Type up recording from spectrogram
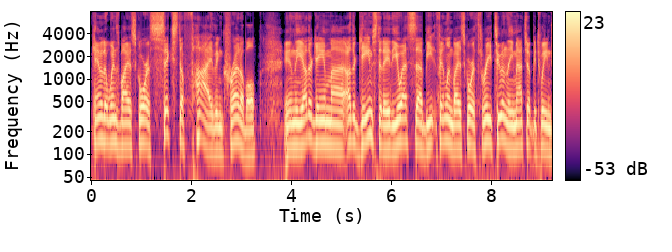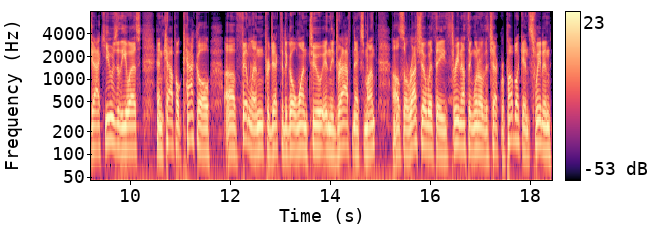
Canada wins by a score of six to five. Incredible. In the other game, uh, other games today, the U.S. Uh, beat Finland by a score of three-two in the matchup between Jack Hughes of the U.S. and Kaapo Kakko of Finland, projected to go one-two in the draft next month. Also, Russia with a three-nothing win over the Czech Republic, and Sweden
